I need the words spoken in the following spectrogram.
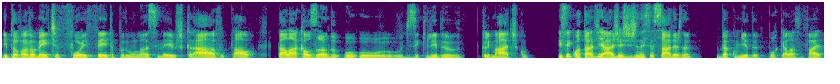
E provavelmente foi feito por um lance meio escravo e tal. Tá lá causando o, o, o desequilíbrio climático. E sem contar viagens desnecessárias, né? Da comida. Porque ela vai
